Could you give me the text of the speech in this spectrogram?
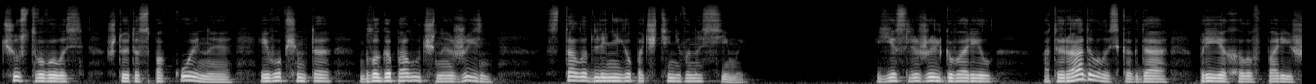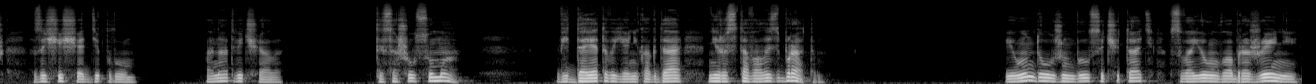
чувствовалось, что эта спокойная и, в общем-то, благополучная жизнь стала для нее почти невыносимой. Если Жиль говорил «А ты радовалась, когда приехала в Париж защищать диплом?» Она отвечала «Ты сошел с ума, ведь до этого я никогда не расставалась с братом» и он должен был сочетать в своем воображении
